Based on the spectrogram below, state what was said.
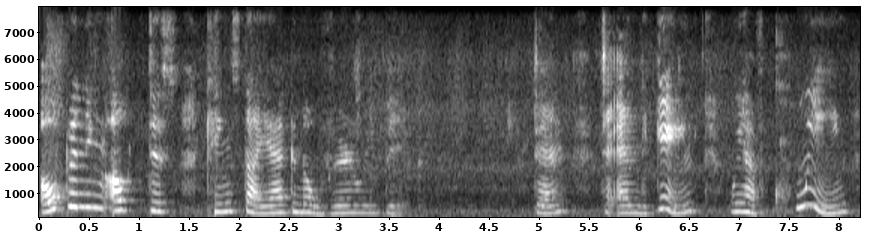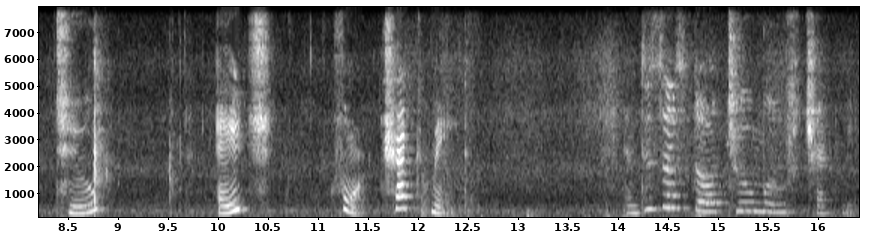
opening up this king's diagonal very big. Then to end the game, we have queen to h for checkmate. And this is the two moves checkmate.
